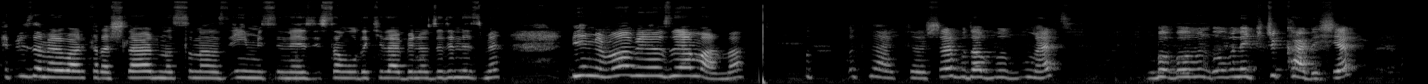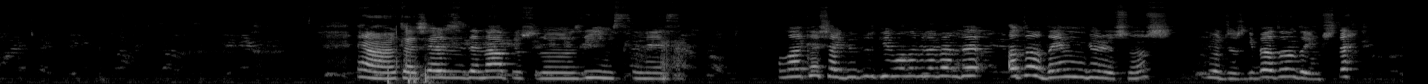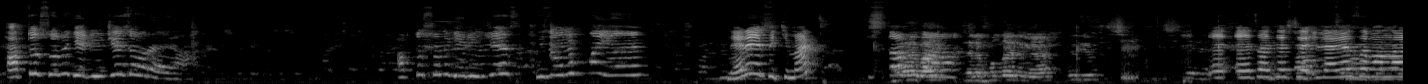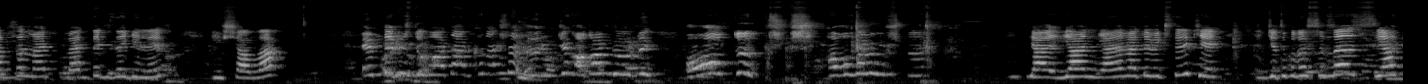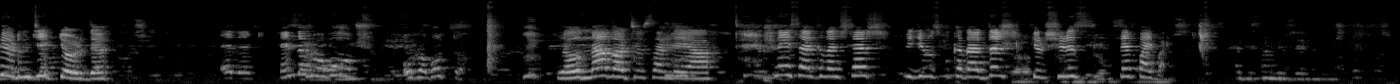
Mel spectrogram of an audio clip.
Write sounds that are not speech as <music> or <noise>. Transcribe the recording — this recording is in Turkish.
Hepinize merhaba arkadaşlar. Nasılsınız? İyi misiniz? İstanbul'dakiler beni özlediniz mi? Bilmiyorum ama beni özleyen var mı? Bak- Bakın arkadaşlar bu da bu, bu Mert. Babamın, babamın en küçük kardeşi. Ya arkadaşlar siz de ne yapıyorsunuz? İyi misiniz? Valla arkadaşlar gördüğünüz gibi bile ben de Adana'dayım görüyorsunuz. Gördüğünüz gibi Adana'dayım işte. Sonu geleceğiz oraya. Hafta sonu geleceğiz. Bizi unutmayın. Nereye peki Mert? Ha, İstanbul'a. ben telefondaydım ya. Ne diyor? E- evet arkadaşlar ilerleyen zamanlarda Mert, Mert de bize gelir inşallah. Hem de biz duvarda arkadaşlar örümcek adam gördük. Altı. Havalar uçtu. Ya yani yani Mert demek istedi ki yatak odasında siyah bir örümcek gördü. Evet. Hem de robot. O robot da. <gasps> Ya oğlum ne abartıyorsun sen de ya. <laughs> Neyse arkadaşlar videomuz bu kadardır. Görüşürüz ve bay bay.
